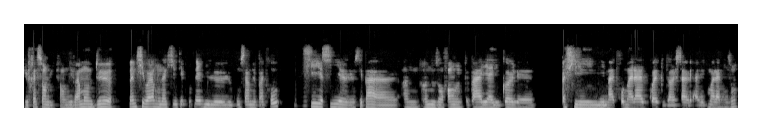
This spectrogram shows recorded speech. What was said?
je ferais sans lui. Enfin, on est vraiment deux. Même si voilà mon activité professionnelle le, le concerne pas trop. Si si euh, je sais pas euh, un, un, de nos enfants ne peut pas aller à l'école euh, parce qu'il est trop malade ou quoi, et qu'il doit rester avec moi à la maison,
